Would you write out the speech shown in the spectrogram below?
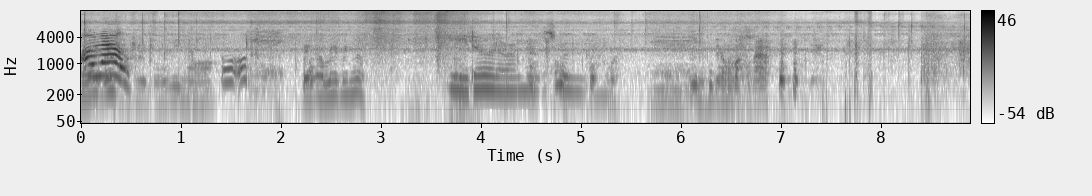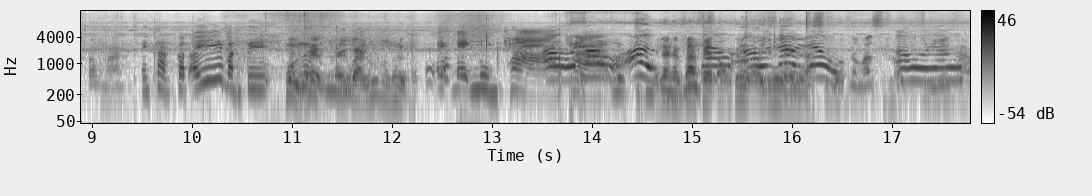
เอาเป็นเอาไม่เป็นเอานี่เด้อระวังมันสู้เดี๋ยวมา ต้องมาไอ้ขัดกดไอ้บันติหุ่นแท้ไอ้วายุมันหุ่นไอ้เด็กหนุ่มชาชาลูกไม่ได้ขันฟ้าแฟดออกตัวนี้ออกอยู่นี่เลยสวบน้ำมันสวบกินยังข้าว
